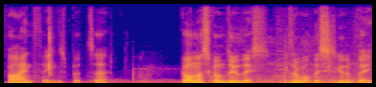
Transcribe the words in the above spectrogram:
find things, but uh, go on, let's go and do this. I don't know what this is going to be.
